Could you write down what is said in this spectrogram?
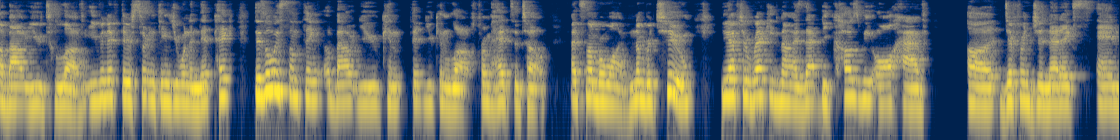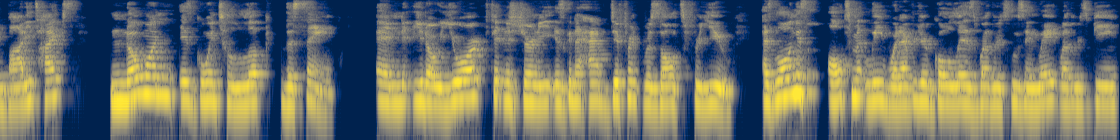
about you to love. Even if there's certain things you want to nitpick, there's always something about you can that you can love from head to toe. That's number one. Number two, you have to recognize that because we all have uh, different genetics and body types, no one is going to look the same. And you know, your fitness journey is going to have different results for you. As long as ultimately whatever your goal is, whether it's losing weight, whether it's being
